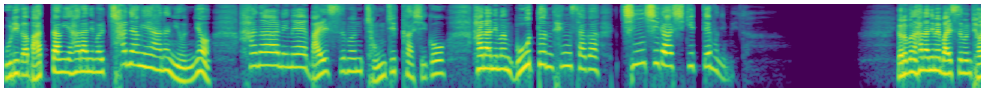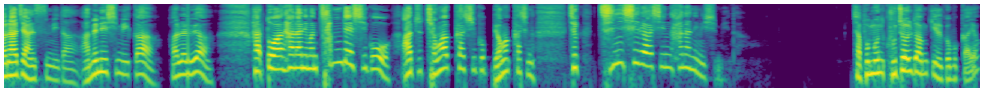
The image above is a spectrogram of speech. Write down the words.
우리가 마땅히 하나님을 찬양해야 하는 이유는요. 하나님의 말씀은 정직하시고 하나님은 모든 행사가 진실하시기 때문입니다. 여러분 하나님의 말씀은 변하지 않습니다. 아멘이십니까? 할렐루야. 하- 또한 하나님은 참되시고 아주 정확하시고 명확하신 즉 진실하신 하나님이십니다. 자, 본문 9절도 함께 읽어 볼까요?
